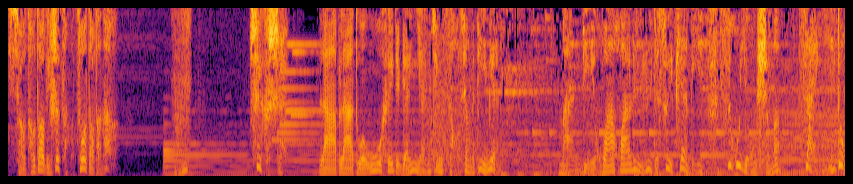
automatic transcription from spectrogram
小偷到底是怎么做到的呢？嗯，这个是拉布拉多乌黑的圆眼睛扫向了地面，满地花花绿绿的碎片里似乎有什么在移动。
